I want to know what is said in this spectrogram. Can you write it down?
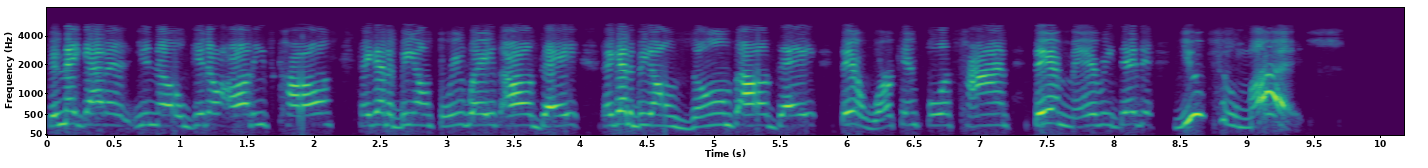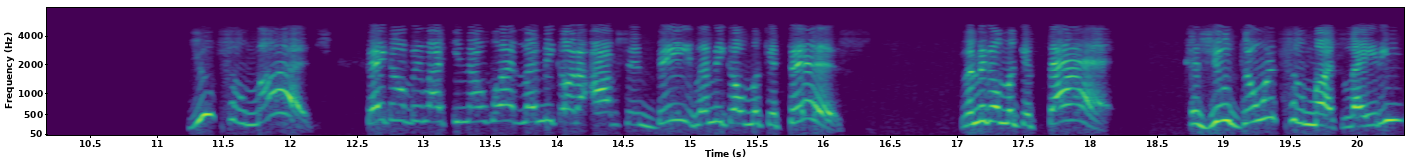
Then they got to, you know, get on all these calls. They got to be on three-ways all day. They got to be on Zooms all day. They're working full time. They're married. They, they you too much. You too much. They're going to be like, you know what? Let me go to option B. Let me go look at this. Let me go look at that. Because you're doing too much, lady.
